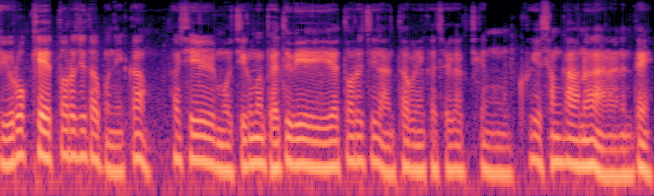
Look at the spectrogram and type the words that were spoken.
이렇게 떨어지다 보니까 사실 뭐 지금은 베드 위에 떨어지지 않다 보니까 저희가 지금 크게 생각은 안 하는데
